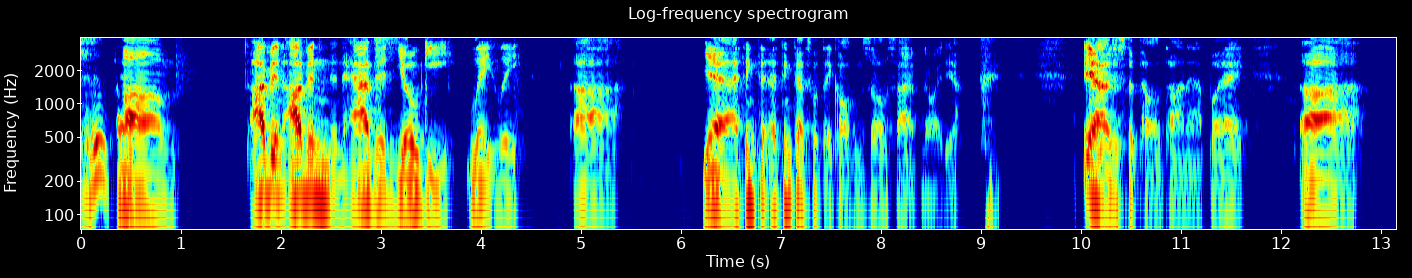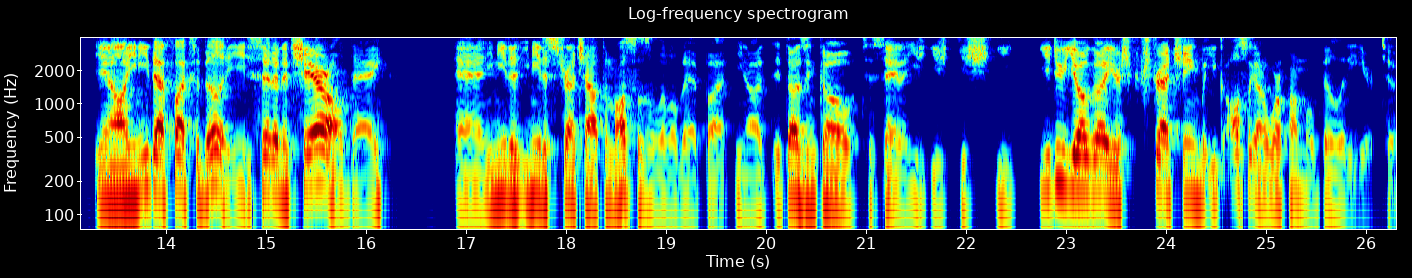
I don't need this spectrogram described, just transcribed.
It is. Um, I've been I've been an avid yogi lately. Uh, yeah, I think that I think that's what they call themselves. I have no idea. yeah, just a Peloton app, but hey, uh, you know, you need that flexibility. You sit in a chair all day, and you need to you need to stretch out the muscles a little bit. But you know, it, it doesn't go to say that you you you, you you do yoga, you're stretching, but you also got to work on mobility here too.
